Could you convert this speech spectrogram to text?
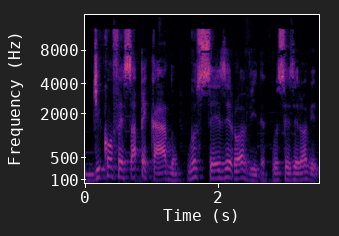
de confessar pecado, você zerou a vida. Você zerou a vida.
